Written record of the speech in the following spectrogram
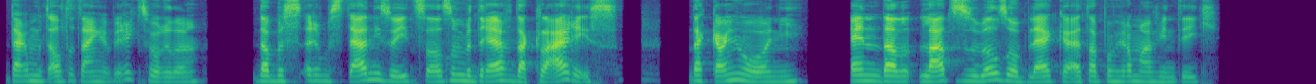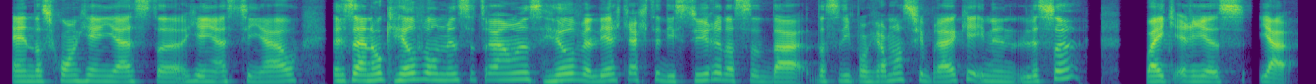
daar moet altijd aan gewerkt worden. Dat er bestaat niet zoiets als een bedrijf dat klaar is. Dat kan gewoon niet. En dat laten ze wel zo blijken uit dat programma, vind ik. En dat is gewoon geen juist, geen juist signaal. Er zijn ook heel veel mensen trouwens, heel veel leerkrachten die sturen dat ze, dat, dat ze die programma's gebruiken in hun lessen. Wat ik ergens ja,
